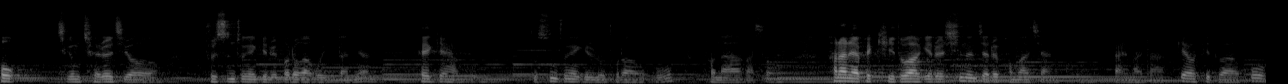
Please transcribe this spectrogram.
혹 지금 죄를 지어 불순종의 길을 걸어가고 있다면 회개하고 또 순종의 길로 돌아오고 더 나아가서 하나님 앞에 기도하기를 쉬는 죄를 범하지 않고 날마다 깨어 기도하고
